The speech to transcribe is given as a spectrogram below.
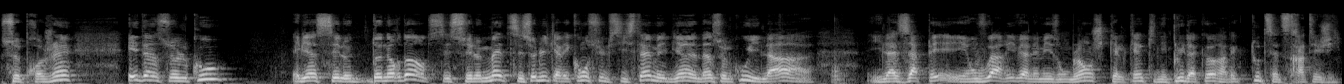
ce projet, et d'un seul coup, eh bien, c'est le donneur d'ordre, c'est le maître, c'est celui qui avait conçu le système, et eh bien, d'un seul coup, il a, il a zappé, et on voit arriver à la Maison Blanche quelqu'un qui n'est plus d'accord avec toute cette stratégie.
